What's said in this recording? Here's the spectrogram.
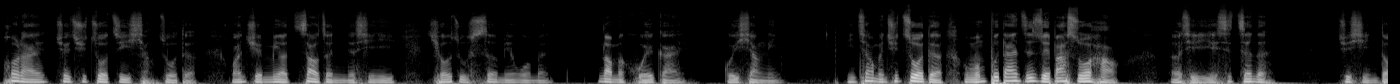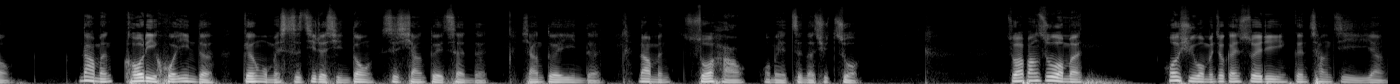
后来却去做自己想做的，完全没有照着你的心意。求主赦免我们，让我们悔改归向你。你叫我们去做的，我们不单只是嘴巴说好，而且也是真的去行动。那我们口里回应的，跟我们实际的行动是相对称的、相对应的。那我们说好，我们也真的去做。主要帮助我们，或许我们就跟税吏、跟娼妓一样，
